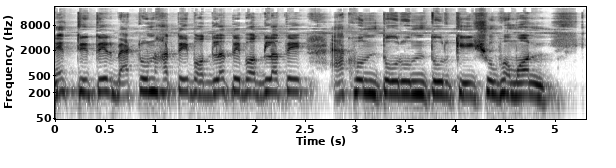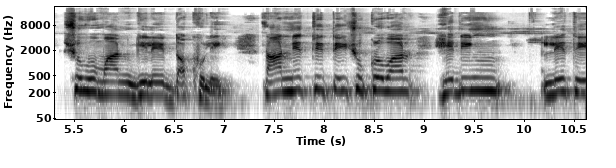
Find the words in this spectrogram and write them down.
নেতৃত্বের ব্যাটন হাতে বদলাতে বদলাতে এখন তরুণ তুর্কি শুভমন শুভমান গিলের দখলে। তার নেতৃত্বে শুক্রবার হেডিং লেতে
